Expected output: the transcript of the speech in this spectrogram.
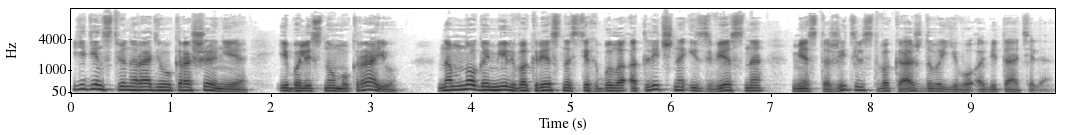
Единственно ради украшения, ибо лесному краю на много миль в окрестностях было отлично известно место жительства каждого его обитателя.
